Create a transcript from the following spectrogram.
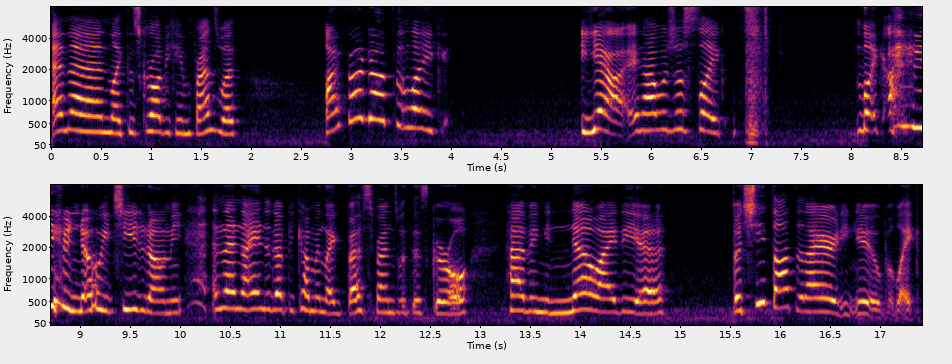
And then, like, this girl I became friends with, I found out that, like, yeah, and I was just like, like, I didn't even know he cheated on me. And then I ended up becoming, like, best friends with this girl, having no idea. But she thought that I already knew, but, like,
